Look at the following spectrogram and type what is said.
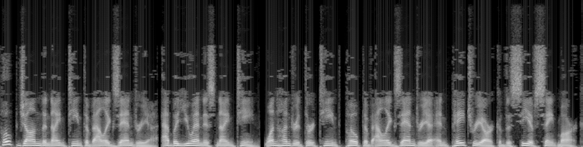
Pope John XIX of Alexandria Abba Ioannis 19, 113th Pope of Alexandria and Patriarch of the See of St. Mark.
